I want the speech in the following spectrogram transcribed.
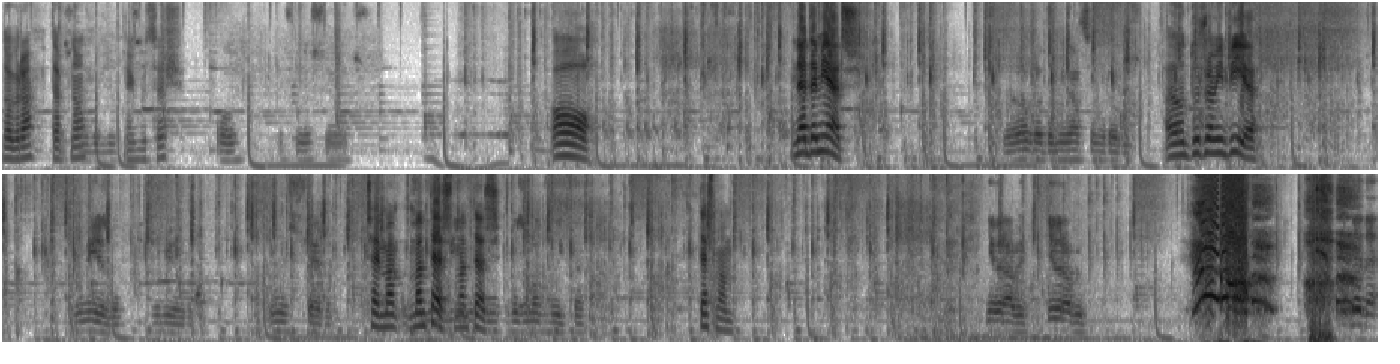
Dobra, tepnął. Jakby coś. O, musimy jeszcze mieć. O! Nede miecz! Dobra, dominację mi robisz. Ale on dużo mi bije. Nie bijesz go, nie bijesz go. Czekaj, mam, mam też, mam też. Tylko, że ma dwójkę. Też mam. Nie wyrobił, nie wyrobił. Jedę.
